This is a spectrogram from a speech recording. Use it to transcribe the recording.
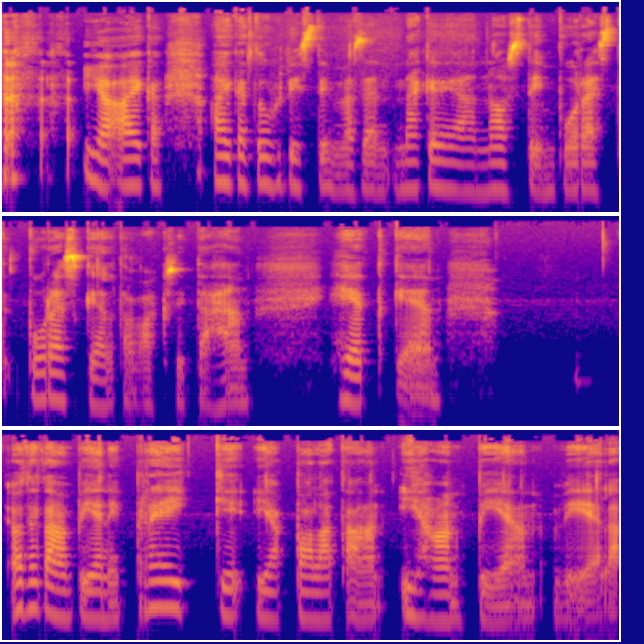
ja aika, aika tuhdisti mä sen näköjään nostin purest, pureskeltavaksi tähän hetkeen. Otetaan pieni breikki ja palataan ihan pian vielä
